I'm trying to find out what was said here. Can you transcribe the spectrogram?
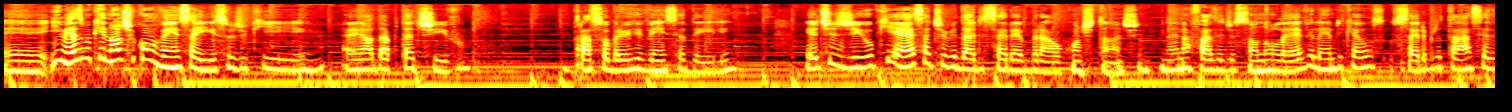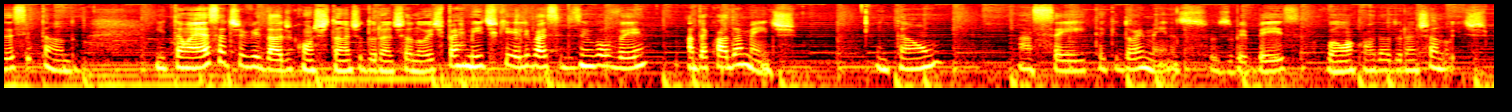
É, e mesmo que não te convença isso de que é adaptativo para a sobrevivência dele, eu te digo que essa atividade cerebral constante, né, na fase de sono leve, lembre que é o cérebro está se exercitando. Então, essa atividade constante durante a noite permite que ele vai se desenvolver adequadamente. Então, aceita que dói menos. Os bebês vão acordar durante a noite.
